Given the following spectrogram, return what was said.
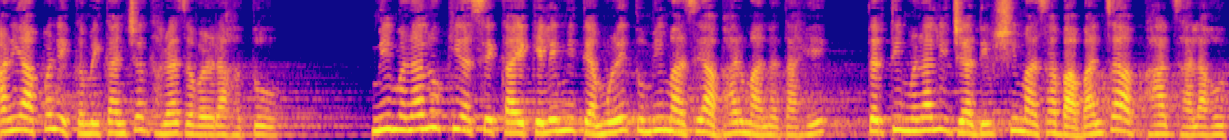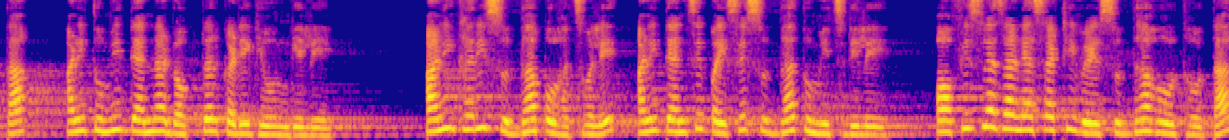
आणि आपण एकमेकांच्या घराजवळ राहतो. मी म्हणालो की असे काय केले मी त्यामुळे तुम्ही माझे आभार मानत आहे तर ती म्हणाली ज्या दिवशी माझा बाबांचा अपघात झाला होता आणि तुम्ही त्यांना डॉक्टरकडे घेऊन गेले. आणि घरी सुद्धा पोहोचवले आणि त्यांचे पैसे सुद्धा तुम्हीच दिले. ऑफिसला जाण्यासाठी वेळ सुद्धा होत होता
